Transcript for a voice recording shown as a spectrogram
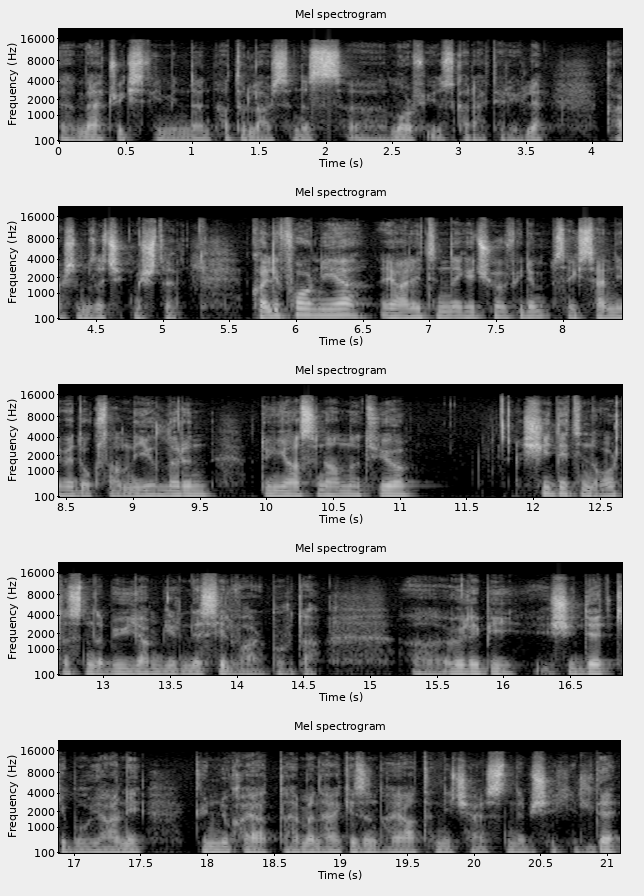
e, Matrix filminden hatırlarsınız Morpheus karakteriyle karşımıza çıkmıştı. Kaliforniya eyaletinde geçiyor film. 80'li ve 90'lı yılların dünyasını anlatıyor şiddetin ortasında büyüyen bir nesil var burada. Ee, öyle bir şiddet ki bu yani günlük hayatta hemen herkesin hayatının içerisinde bir şekilde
